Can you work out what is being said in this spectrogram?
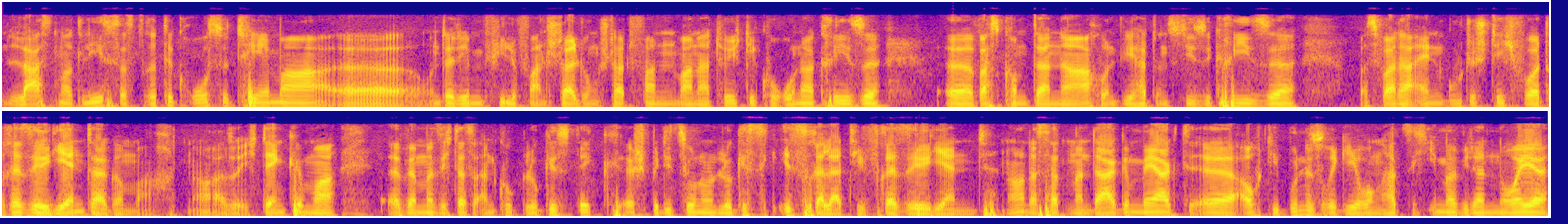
last not least, das dritte große Thema, unter dem viele Veranstaltungen stattfanden, war natürlich die Corona-Krise. Was kommt danach und wie hat uns diese Krise was war da ein gutes Stichwort, resilienter gemacht. Ne? Also ich denke mal, äh, wenn man sich das anguckt, Logistik, äh, Spedition und Logistik ist relativ resilient. Ne? Das hat man da gemerkt. Äh, auch die Bundesregierung hat sich immer wieder neue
